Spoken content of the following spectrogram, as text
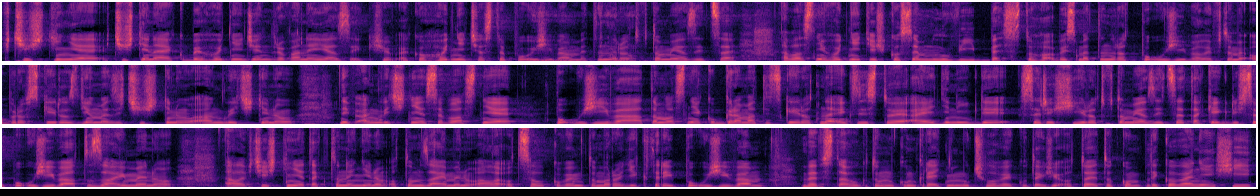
v češtině, čeština je jakoby hodně genderovaný jazyk, že jako hodně často používáme mm-hmm, ten rod v tom jazyce a vlastně hodně těžko se mluví bez toho, aby jsme ten rod používali. V tom je obrovský rozdíl mezi češtinou a angličtinou, kdy v angličtině se vlastně používá, tam vlastně jako gramatický rod neexistuje a jediný, kdy se řeší rod v tom jazyce, tak je, když se používá to zájmeno. Ale v češtině tak to není jenom o tom zájmenu, ale o celkovém tom rodě, který používám ve vztahu k tomu konkrétnímu člověku. Takže o to je to komplikovanější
